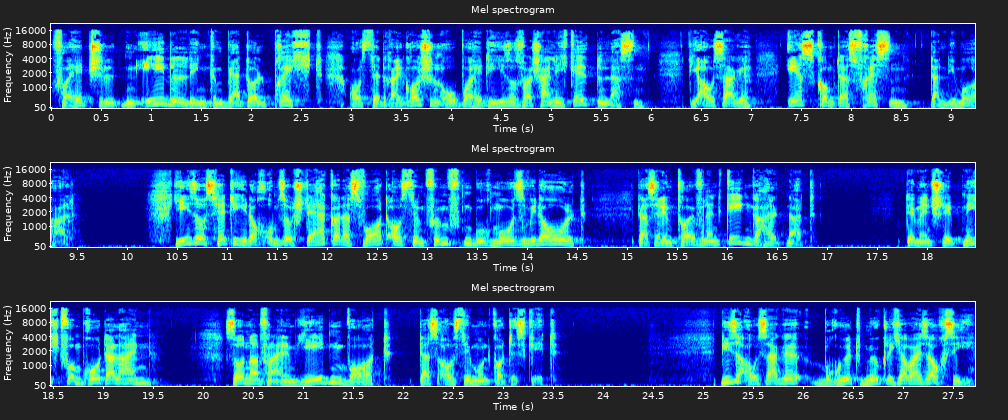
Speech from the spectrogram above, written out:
verhätschelten Edellinken Bertolt Brecht aus der Dreigroschenoper hätte Jesus wahrscheinlich gelten lassen. Die Aussage, erst kommt das Fressen, dann die Moral. Jesus hätte jedoch umso stärker das Wort aus dem fünften Buch Mose wiederholt das er dem Teufel entgegengehalten hat. Der Mensch lebt nicht vom Brot allein, sondern von einem jeden Wort, das aus dem Mund Gottes geht. Diese Aussage berührt möglicherweise auch Sie.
